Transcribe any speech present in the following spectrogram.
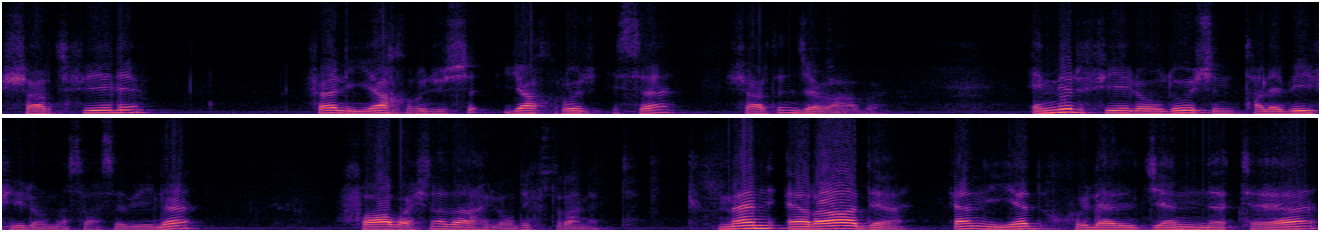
şart fiili, fel yahruc, yahruc ise şartın cevabı. Emir fiil olduğu için talebi fiil olması hasebiyle fa başına dahil oldu. İktiran etti. Men erade en yedhulel cennete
